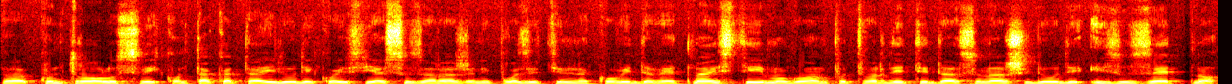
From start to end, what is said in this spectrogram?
e, kontrolu svih kontakata i ljudi koji jesu zaraženi pozitivni na COVID-19 i mogu vam potvrditi da su naši ljudi izuzetno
